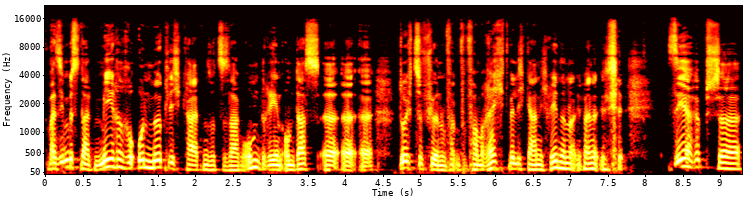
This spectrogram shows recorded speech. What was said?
weil sie müssten halt mehrere Unmöglichkeiten sozusagen umdrehen, um das äh, äh, durchzuführen. Vom, vom Recht will ich gar nicht reden. Ich meine, sehr hübsche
